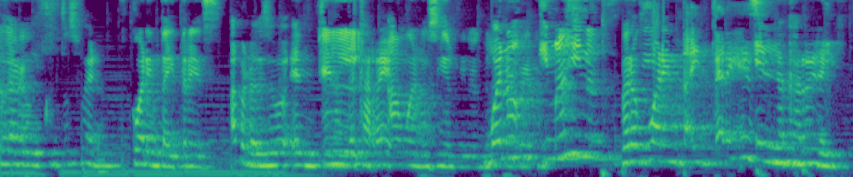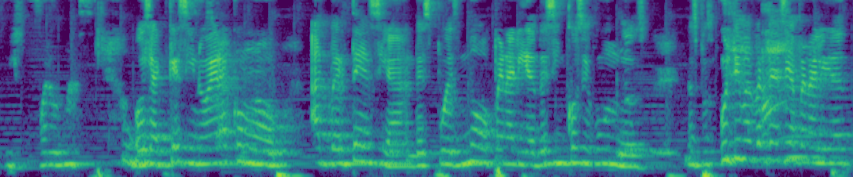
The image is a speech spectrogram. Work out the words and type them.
o sea, ¿cuántos fueron? 43. Ah, pero eso en, En la carrera. Ah, bueno, sí, al final. bueno, imagínate. pero 43. En la carrera y y fueron más. O sea, que si no era como advertencia, después no, penalidad de 5 segundos, después última advertencia, penalidad.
